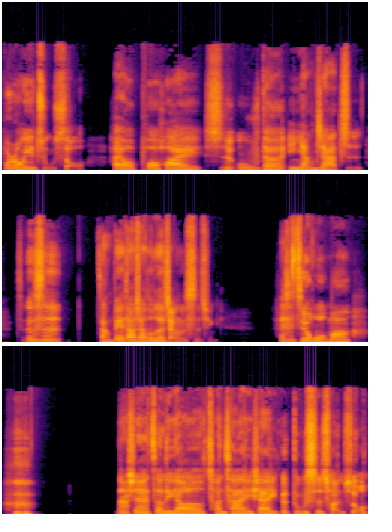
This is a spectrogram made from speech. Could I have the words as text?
不容易煮熟，还有破坏食物的营养价值。这个是长辈大家都在讲的事情，还是只有我吗？那现在这里要穿插一下一个都市传说，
